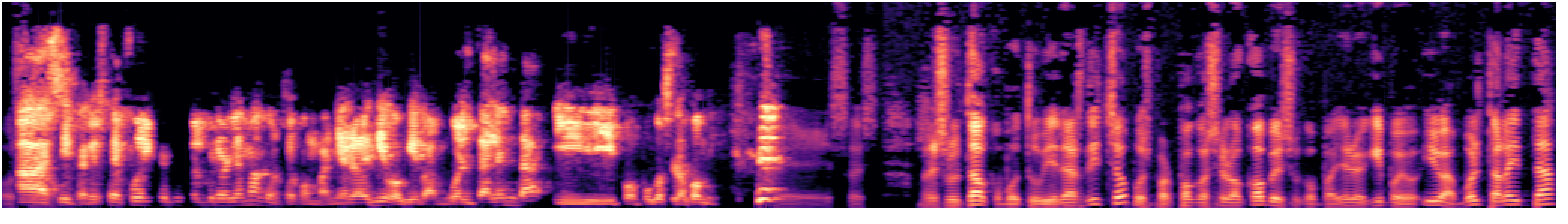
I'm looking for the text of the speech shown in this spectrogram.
O sea, Ah, sí, pero este fue el que tuvo el problema con su compañero de equipo que iba en vuelta lenta y por poco se lo come. Eso es. Resultado, como tú hubieras dicho, pues por poco se lo come su compañero de equipo iba en vuelta lenta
